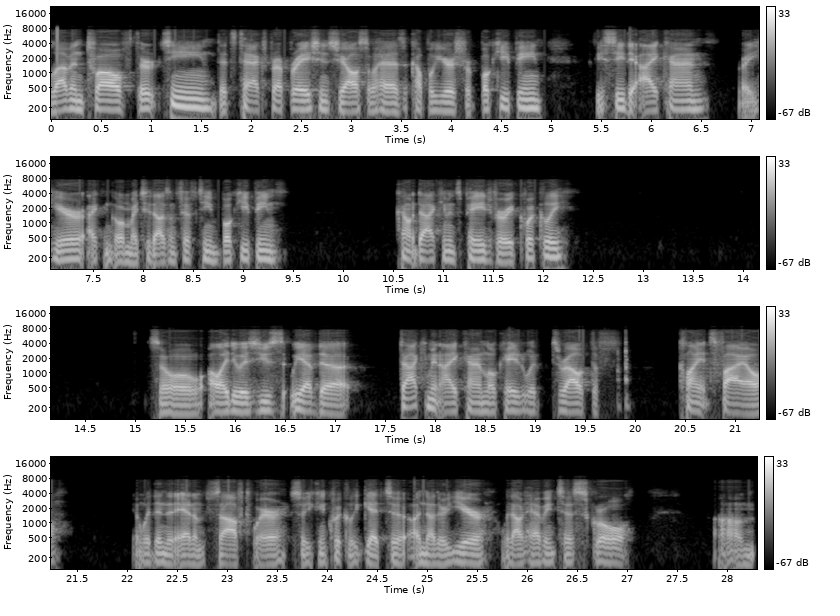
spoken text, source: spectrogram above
11, 12, 13, that's tax preparation. She also has a couple years for bookkeeping. If you see the icon right here, I can go to my 2015 bookkeeping account documents page very quickly. So all I do is use, we have the document icon located with throughout the client's file and within the Atom software so you can quickly get to another year without having to scroll. Um,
